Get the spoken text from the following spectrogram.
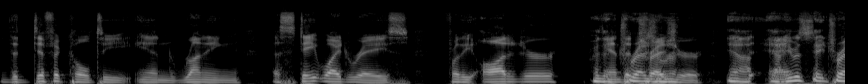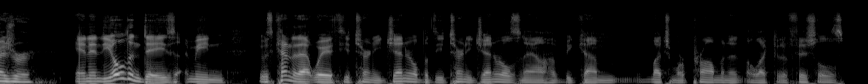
the difficulty in running a statewide race for the auditor Or the and treasurer. the treasurer. Yeah, yeah, he was state treasurer. And in the olden days, I mean, it was kind of that way with the attorney general, but the attorney generals now have become much more prominent elected officials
